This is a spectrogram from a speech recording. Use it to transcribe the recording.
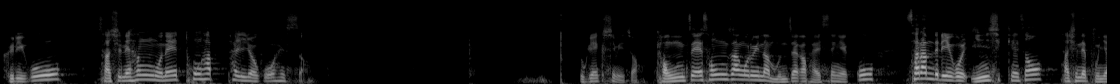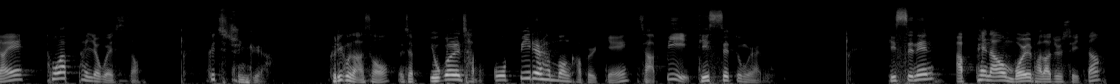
그리고 자신의 학문에 통합하려고 했어. 이게 핵심이죠. 경제 성장으로 인한 문제가 발생했고 사람들이 이걸 인식해서 자신의 분야에 통합하려고 했어. 그치 준규야. 그리고 나서 이제 이걸 잡고 B를 한번 가볼게. 자, B 디스 동그라미. 디스는 앞에 나온 뭘 받아줄 수 있다?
